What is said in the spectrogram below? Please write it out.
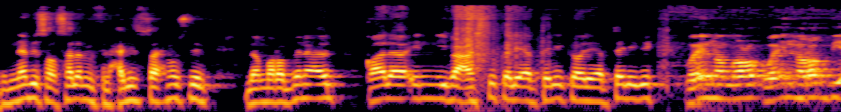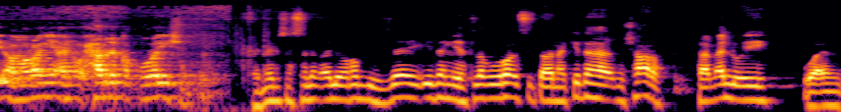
النبي صلى الله عليه وسلم في الحديث صحيح مسلم لما ربنا قال قال إني بعثتك لأبتليك ولابتلي بك. وإن الله وإن ربي أمرني أن أحرق قريشا. فالنبي صلى الله عليه وسلم قال يا رب إزاي؟ اذا يتلغوا رأسي. طب أنا كده مش هعرف. فقام قال له إيه؟ وأن...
